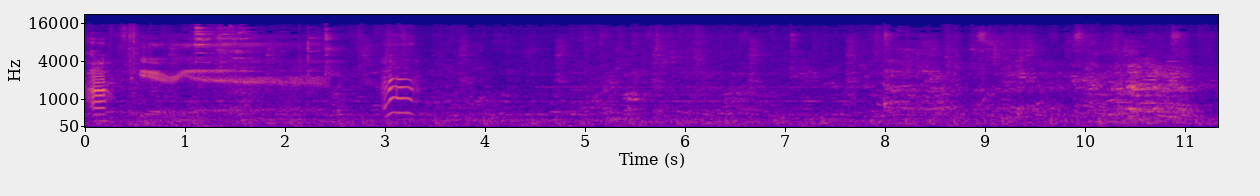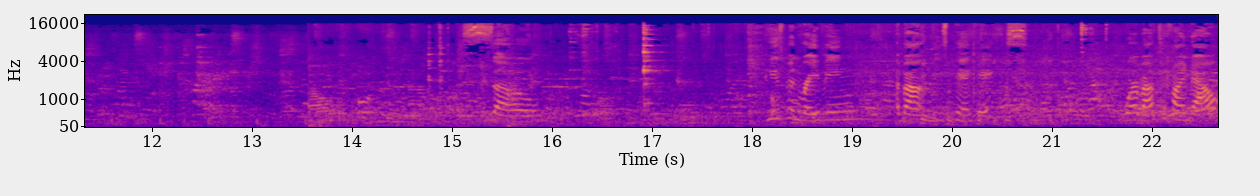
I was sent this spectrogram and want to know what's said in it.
Ah, period. Ah. So, he's been raving about these pancakes. We're about to find out.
